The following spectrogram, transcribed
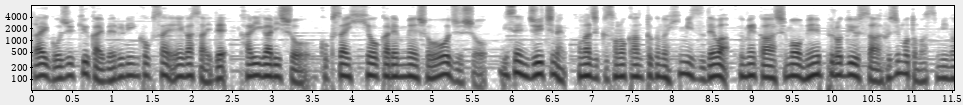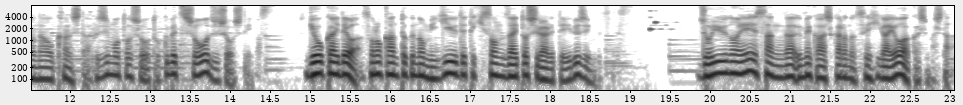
第59回ベルリン国際映画祭でカリガリ賞国際批評家連盟賞を受賞。2011年同じくその監督の「秘密」では梅川氏も名プロデューサー藤本真澄の名を冠した藤本賞特別賞を受賞しています。業界ではその監督の右腕的存在と知られている人物です。女優の A さんが梅川氏からの性被害を明かしました。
